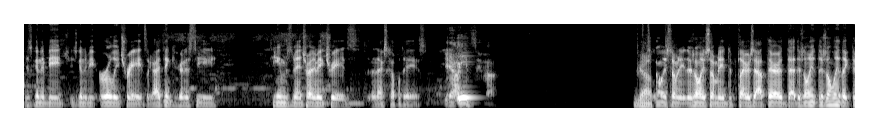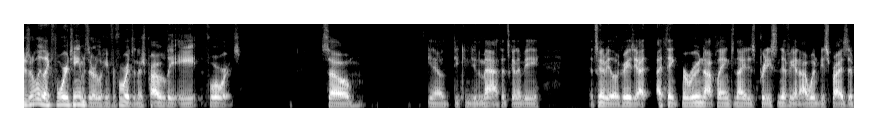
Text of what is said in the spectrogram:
is going to be is going to be early trades. Like I think you're going to see teams may try to make trades in the next couple days. Yeah, I can see that. Yeah. There's only so many. There's only so many players out there that there's only there's only like there's only like four teams that are looking for forwards, and there's probably eight forwards. So, you know, you can do the math. It's going to be it's going to be a little crazy. I, I think Maroon not playing tonight is pretty significant. I wouldn't be surprised if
